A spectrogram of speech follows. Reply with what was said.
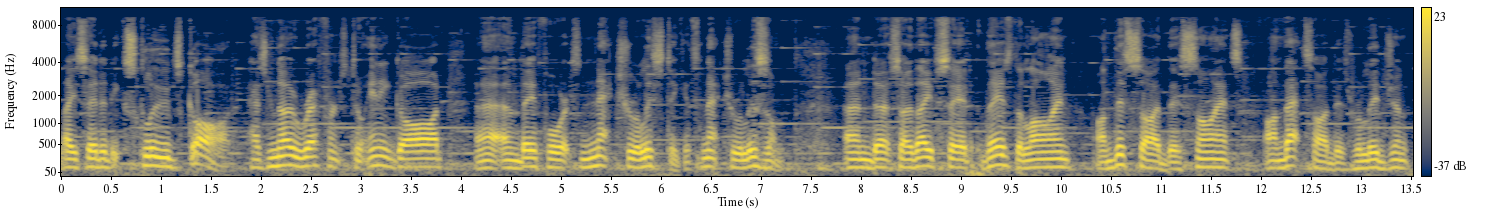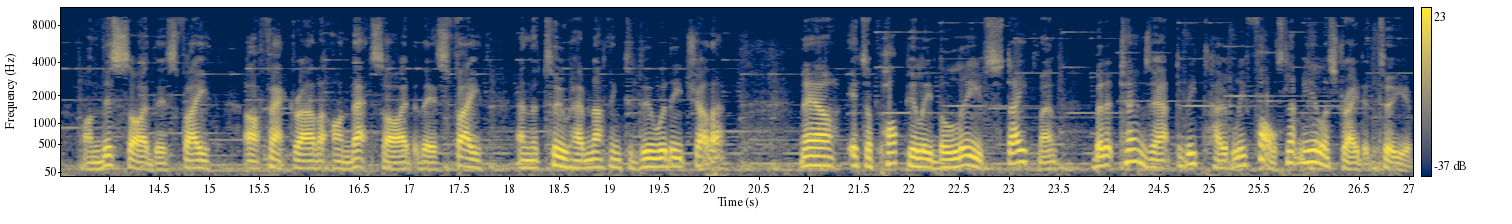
they said it excludes God, has no reference to any God, uh, and therefore it's naturalistic, it's naturalism. And uh, so they've said, there's the line, on this side there's science, on that side there's religion, on this side there's faith, uh, fact rather, on that side there's faith, and the two have nothing to do with each other. Now, it's a popularly believed statement, but it turns out to be totally false. Let me illustrate it to you.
